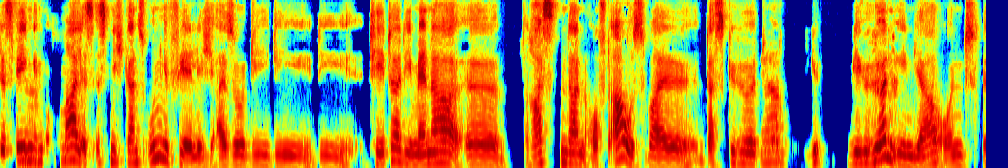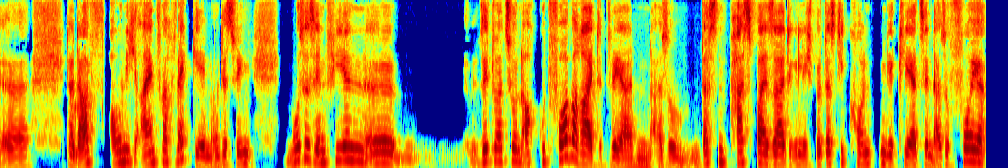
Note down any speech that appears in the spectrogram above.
Deswegen ja. nochmal, es ist nicht ganz ungefährlich. Also die, die, die Täter, die Männer äh, rasten dann oft aus, weil das gehört, ja. Wir gehören ihnen ja und äh, da darf Frau nicht einfach weggehen. Und deswegen muss es in vielen äh, Situation auch gut vorbereitet werden. Also, dass ein Pass beiseite gelegt wird, dass die Konten geklärt sind. Also vorher,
